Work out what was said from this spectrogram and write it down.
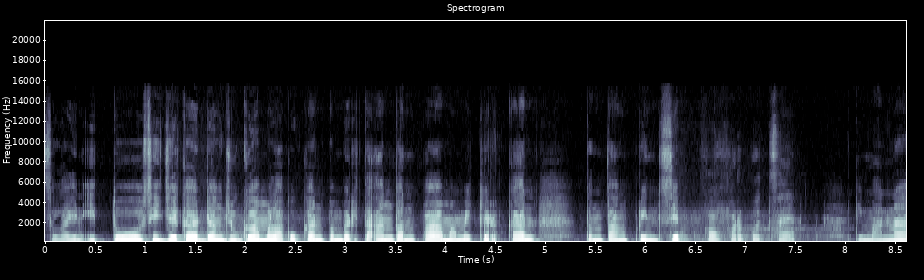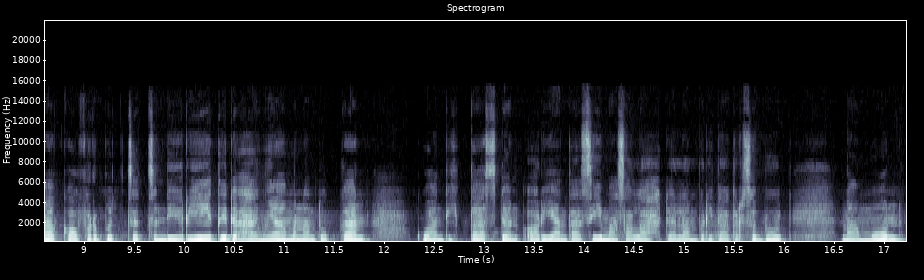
Selain itu, CJ kadang juga melakukan pemberitaan tanpa memikirkan tentang prinsip cover both set, di mana cover set sendiri tidak hanya menentukan kuantitas dan orientasi masalah dalam berita tersebut, namun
